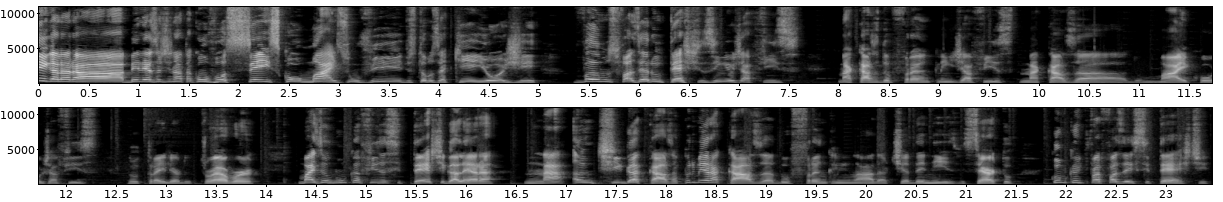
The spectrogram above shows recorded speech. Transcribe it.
aí galera, beleza de nata com vocês com mais um vídeo, estamos aqui e hoje vamos fazer um testezinho, eu já fiz na casa do Franklin, já fiz na casa do Michael, já fiz no trailer do Trevor, mas eu nunca fiz esse teste galera na antiga casa, a primeira casa do Franklin lá, da tia Denise, certo? Como que a gente vai fazer esse teste?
